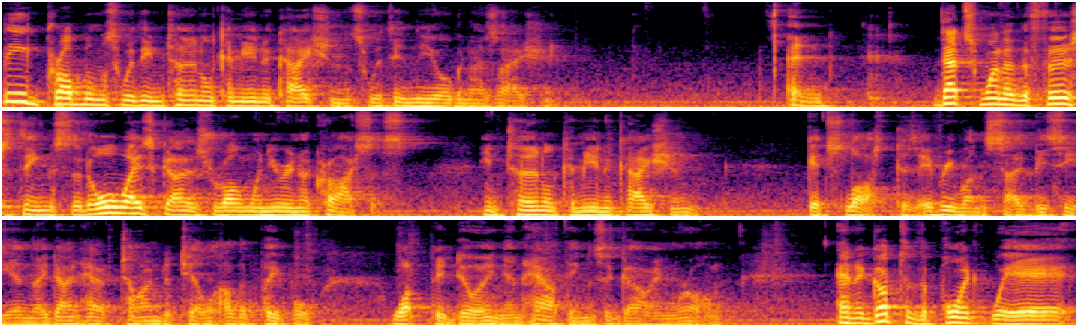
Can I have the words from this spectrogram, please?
big problems with internal communications within the organisation. And that's one of the first things that always goes wrong when you're in a crisis. Internal communication gets lost because everyone's so busy and they don't have time to tell other people what they're doing and how things are going wrong. And it got to the point where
